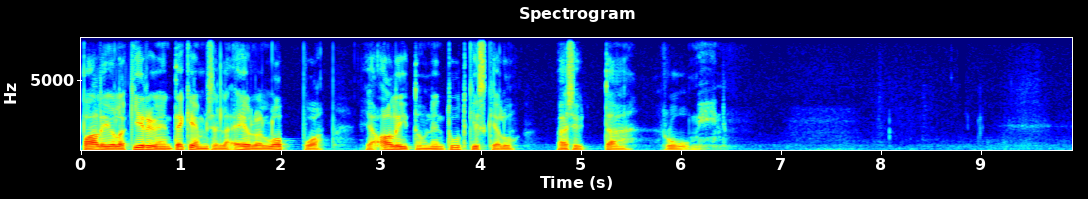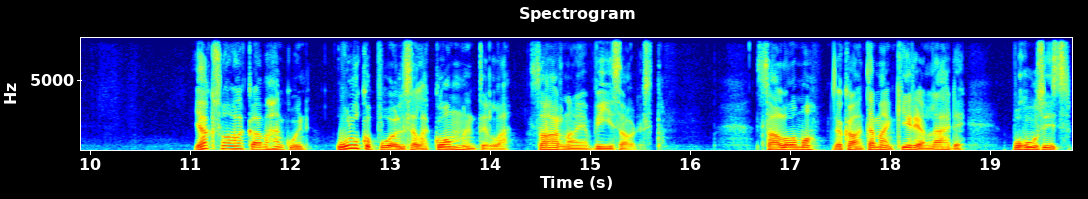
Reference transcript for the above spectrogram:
Paljolla kirjojen tekemisellä ei ole loppua, ja alituinen tutkiskelu väsyttää ruumiin. Jakso alkaa vähän kuin ulkopuolisella kommentilla saarnaajan viisaudesta. Salomo, joka on tämän kirjan lähde, puhuu siis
